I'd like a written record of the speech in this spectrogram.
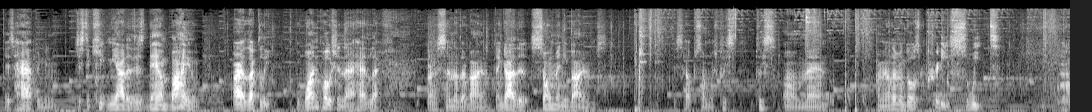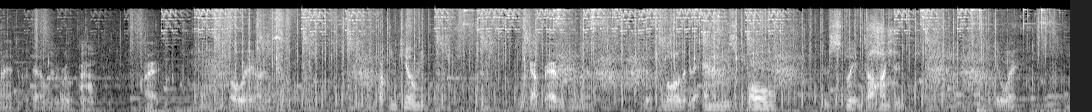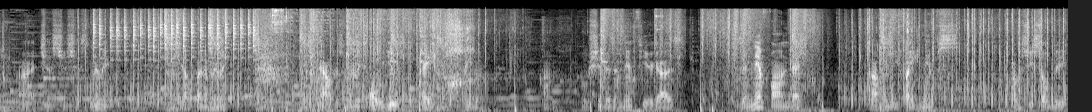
is happening just to keep me out of this damn biome. Alright, luckily, the one potion that I had left. That's another biome. Thank god there's so many biomes. This helps so much. Please, please. Oh man. I mean, 11 gold is pretty sweet. I had to put that away real quick. Alright. Oh, hey, I Don't fucking kill me. Look out for everything, man. Look at the floor, look at the enemies. Whoa. Dude, split into a hundred. Get away. Alright, chest, chest, chest. Mimic. Yeah, I'll fight a mimic. Down for some mimics. Oh, you. Hey, how you doing? Um, oh shit, there's a nymph here, guys. A nymph on deck. How can you fight nymphs? Why was she so big?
